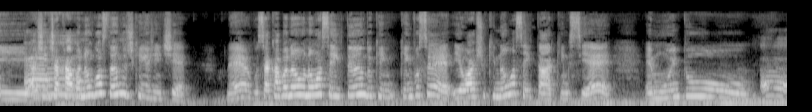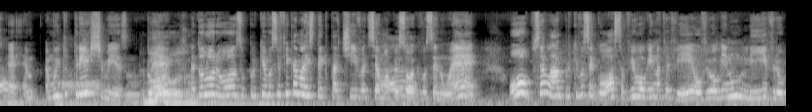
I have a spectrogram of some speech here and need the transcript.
E a gente acaba não gostando de quem a gente é. Né? Você acaba não, não aceitando quem, quem você é. E eu acho que não aceitar quem se é é muito. É, é, é, muito triste mesmo. É doloroso. Né? É doloroso, porque você fica na expectativa de ser uma pessoa que você não é. Ou, sei lá, porque você gosta, viu alguém na TV, ou viu alguém num livro,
